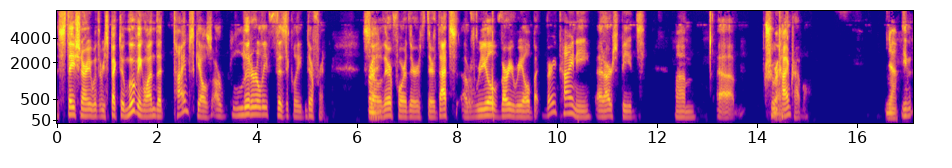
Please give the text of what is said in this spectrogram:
stationary with respect to a moving one, that time scales are literally physically different. So right. therefore, there's there that's a real, very real, but very tiny at our speeds, um, uh, true right. time travel. Yeah. Even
